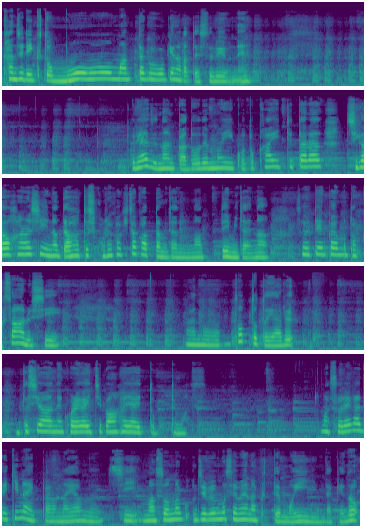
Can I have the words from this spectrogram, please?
感じでいくともう全く動けなかったりするよね。とりあえずなんかどうでもいいこと書いてたら違う話になってあ私これ書きたかったみたいになってみたいなそういう展開もたくさんあるしあのとっととやる。私はねこれが一番早いと思ってます。まあそれができないから悩むしまあそんな自分も責めなくてもいいんだけど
